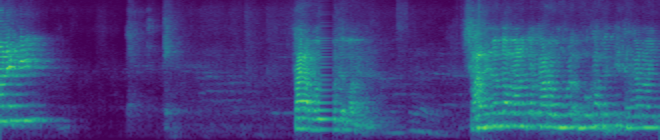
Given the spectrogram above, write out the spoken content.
মানে কি? তারা বলতে পারে না। স্বাধীনতা মানে তো কারও মুখাপেক্ষি থাকা নয়,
